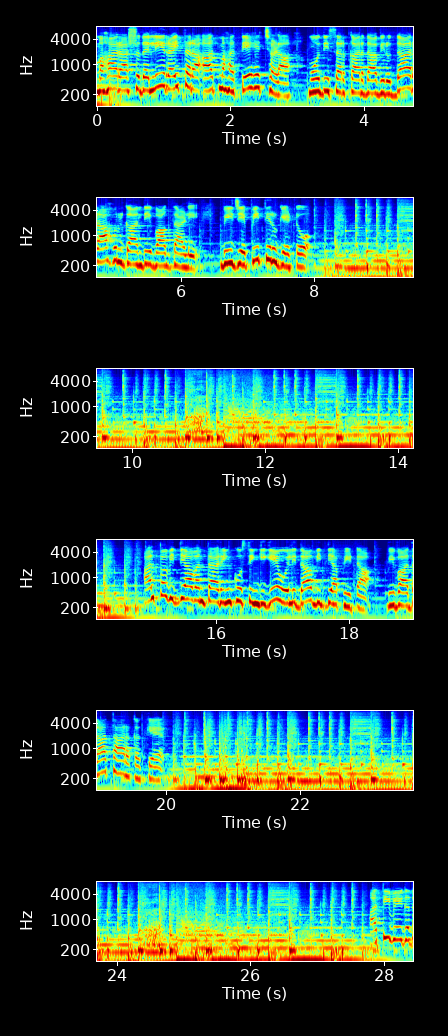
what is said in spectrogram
ಮಹಾರಾಷ್ಟ್ರದಲ್ಲಿ ರೈತರ ಆತ್ಮಹತ್ಯೆ ಹೆಚ್ಚಳ. ಮೋದಿ ಸರ್ಕಾರದ ವಿರುದ್ಧ ರಾಹುಲ್ ಗಾಂಧಿ ವಾಗ್ದಾಳಿ. ಬಿಜೆಪಿ ತಿರುಗೇಟು. ಅಲ್ಪವಿದ್ಯಾವಂತ ರಿಂಕು ಸಿಂಗಿಗೆ ಒಲಿದ ವಿದ್ಯಾಪೀಠ. ವಿವಾದ ತಾರಕಕ್ಕೆ. ಅತಿ ವೇಗದ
